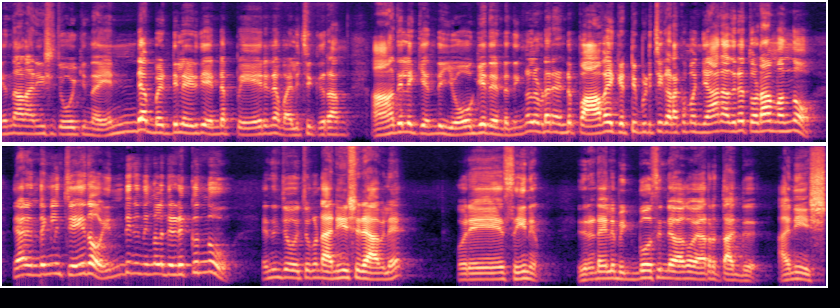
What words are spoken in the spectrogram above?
എന്നാണ് അനീഷ് ചോദിക്കുന്നത്. എന്റെ ബെഡിൽ എഴുതി എന്റെ പേരിനെ വലിച്ചു കീറാൻ അതിലേക്ക് എന്ത് യോഗ്യതയുണ്ട്? നിങ്ങൾ ഇവിടെ രണ്ട് പാവയെ കെട്ടിപ്പിടിച്ച് കിടക്കുമ്പോൾ ഞാൻ അതിനെ തൊടാൻ വന്നോ? ഞാൻ എന്തെങ്കിലും ചെയ്തോ? എന്തിന് നിങ്ങൾ ഇത് എടുക്കുന്നു? എന്നും ചോദിച്ചുകൊണ്ട് അനീഷ് രാവിലെ ഒരേ സീനും ഇതിനിടയിൽ ബിഗ് ബോസിന്റെ ഭാഗം വേറൊരു തഗ് അനീഷ്.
